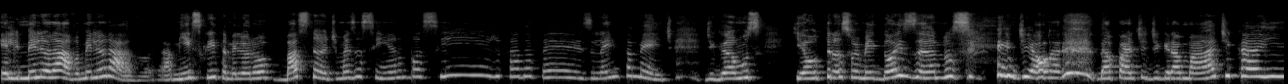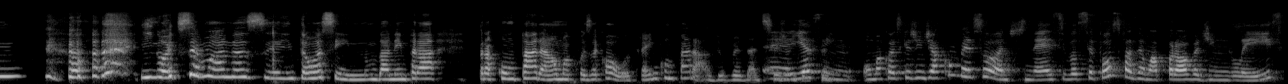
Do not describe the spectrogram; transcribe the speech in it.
ele melhorava, melhorava. A minha escrita melhorou bastante, mas assim, era um passinho de cada vez, lentamente. Digamos que eu transformei dois anos de aula da parte de gramática em, em oito semanas. Então, assim, não dá nem para para comparar uma coisa com a outra. É incomparável, verdade é, seja E assim, uma coisa que a gente já conversou antes, né? Se você fosse fazer uma prova de inglês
